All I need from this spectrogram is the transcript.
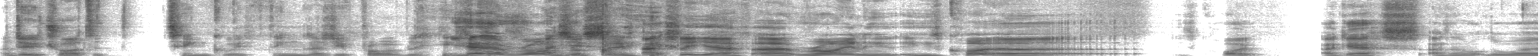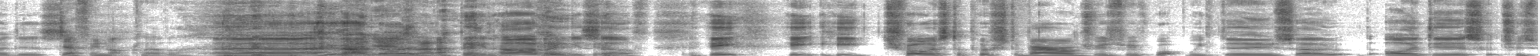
I do try to tinker with things, as you probably Yeah, right. as you see. Actually, yeah. Uh, Ryan, he, he's quite a he's quite. I guess I don't know what the word is. Definitely not clever. Uh, no, being hard on yourself. He, he he tries to push the boundaries with what we do. So ideas such as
